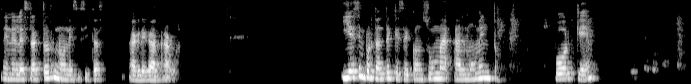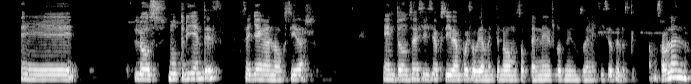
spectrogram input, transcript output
En el extractor no necesitas agregar agua. Y es importante que se consuma al momento, porque eh, los nutrientes se llegan a oxidar. Entonces, si se oxidan, pues obviamente no vamos a obtener los mismos beneficios de los que estamos hablando.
